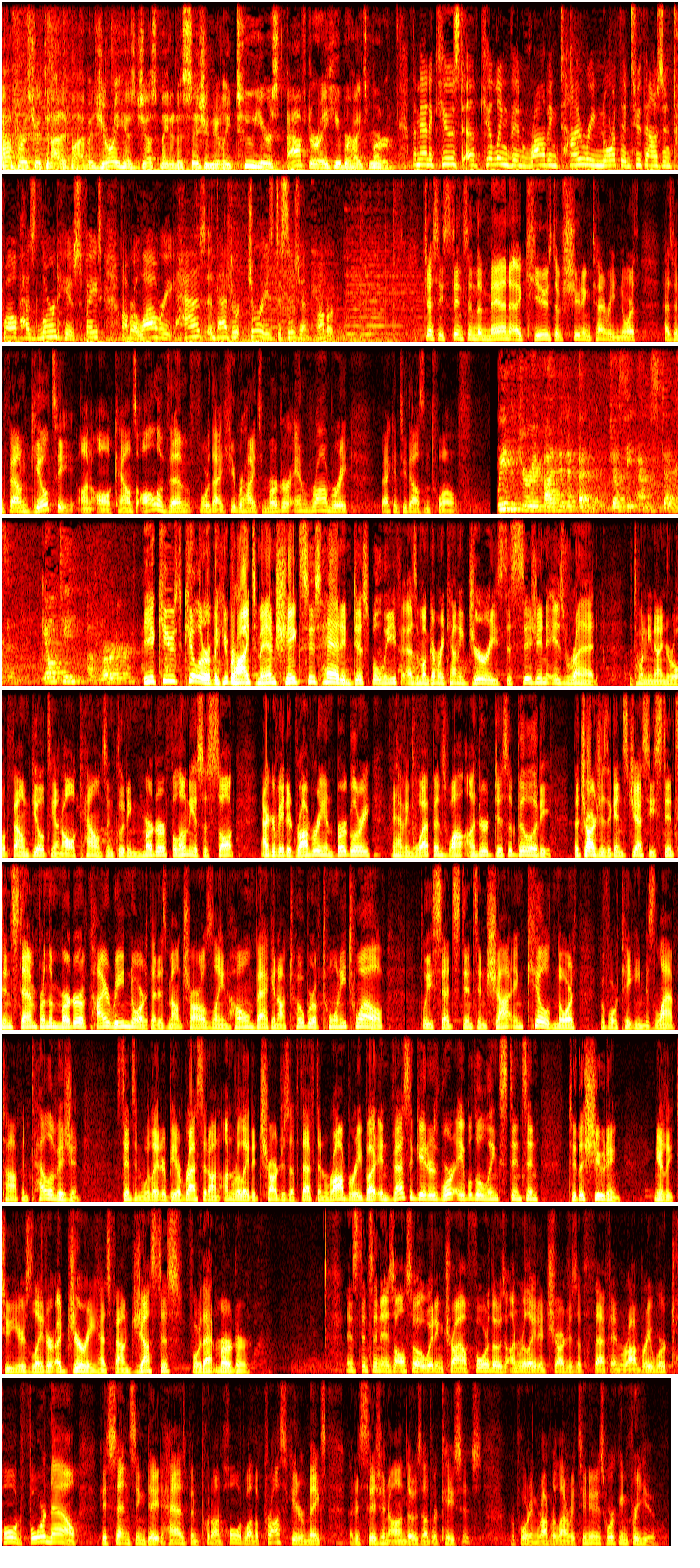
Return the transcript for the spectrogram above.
And first here tonight at 5, a jury has just made a decision nearly two years after a Huber Heights murder. The man accused of killing then robbing Tyree North in 2012 has learned his fate. Robert Lowry has that jury's decision. Robert. Jesse Stinson, the man accused of shooting Tyree North, has been found guilty on all counts, all of them for that Huber Heights murder and robbery back in 2012. We, the jury, find the defendant, Jesse M. Stinson, guilty of murder. The accused killer of a Huber Heights man shakes his head in disbelief as a Montgomery County jury's decision is read. The 29-year-old found guilty on all counts, including murder, felonious assault, aggravated robbery and burglary, and having weapons while under disability. The charges against Jesse Stinson stem from the murder of Tyree North at his Mount Charles Lane home back in October of 2012. Police said Stinson shot and killed North before taking his laptop and television. Stinson would later be arrested on unrelated charges of theft and robbery, but investigators were able to link Stinson to the shooting. Nearly two years later, a jury has found justice for that murder. And Stinson is also awaiting trial for those unrelated charges of theft and robbery. We're told for now his sentencing date has been put on hold while the prosecutor makes a decision on those other cases. Reporting Robert Lowry 2 News, working for you.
